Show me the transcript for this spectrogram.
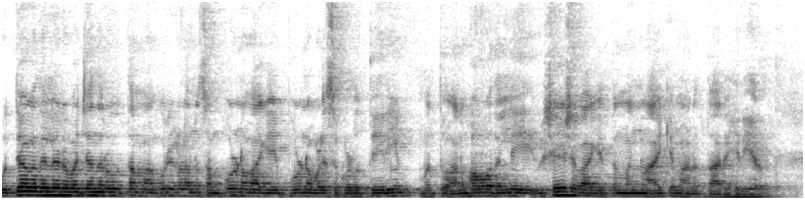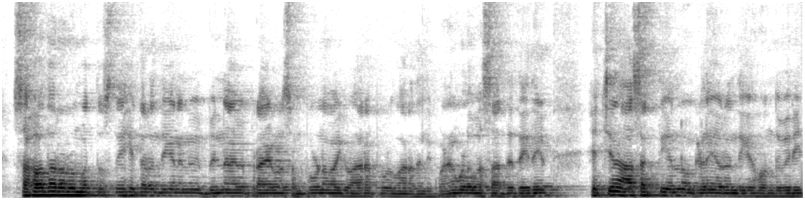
ಉದ್ಯೋಗದಲ್ಲಿರುವ ಜನರು ತಮ್ಮ ಗುರಿಗಳನ್ನು ಸಂಪೂರ್ಣವಾಗಿ ಪೂರ್ಣಗೊಳಿಸಿಕೊಳ್ಳುತ್ತೀರಿ ಮತ್ತು ಅನುಭವದಲ್ಲಿ ವಿಶೇಷವಾಗಿ ತಮ್ಮನ್ನು ಆಯ್ಕೆ ಮಾಡುತ್ತಾರೆ ಹಿರಿಯರು. ಸಹೋದರರು ಮತ್ತು ಸ್ನೇಹಿತರೊಂದಿಗೆ ನನಗೆ ಭಿನ್ನಾಭಿಪ್ರಾಯಗಳು ಸಂಪೂರ್ಣವಾಗಿ ವಾರಪೂರ್ವ ವಾರದಲ್ಲಿ ಕೊನೆಗೊಳ್ಳುವ ಸಾಧ್ಯತೆ ಇದೆ. ಹೆಚ್ಚಿನ ಆಸಕ್ತಿಯನ್ನು ಗೆಳೆಯರೊಂದಿಗೆ ಹೊಂದುವಿರಿ.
